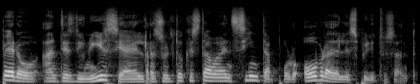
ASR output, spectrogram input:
pero antes de unirse a él resultó que estaba encinta por obra del Espíritu Santo.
